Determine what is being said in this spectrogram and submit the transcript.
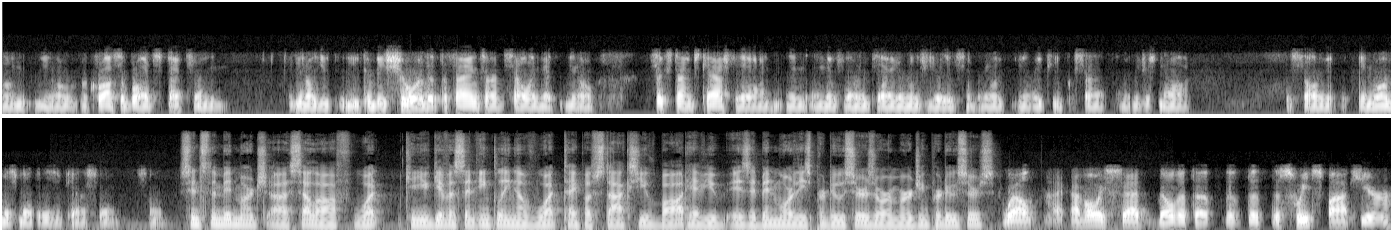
um, you know, across a broad spectrum, you know, you you can be sure that the FAANGs aren't selling at you know six times cash flow, and, and, and therefore an implied earnings yield of something like you know 18 percent. I mean, they're just not selling enormous multiples of cash flow. So since the mid March uh, sell off, what can you give us an inkling of what type of stocks you've bought? Have you is it been more of these producers or emerging producers? Well, I, have always said, Bill, that the, the, the, the sweet spot here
